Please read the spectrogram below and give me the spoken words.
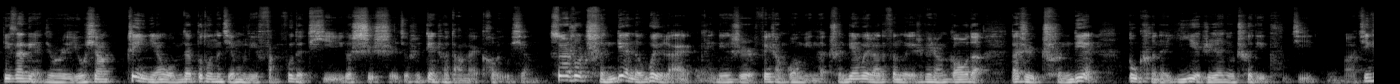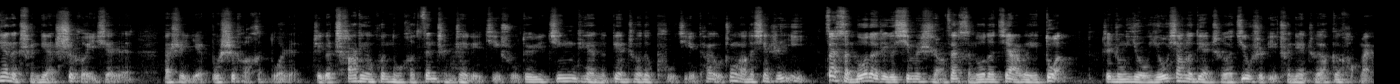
第三点就是邮箱。这一年我们在不同的节目里反复的提一个事实，就是电车大卖靠邮箱。虽然说纯电的未来肯定是非常光明的，纯电未来的份额也是非常高的，但是纯电不可能一夜之间就彻底普及啊。今天的沉淀适合一些人，但是也不适合很多人。这个插电混动和增程这类技术对于今天的电车的普及，它有重要的现实意义。在很多的这个细分市场，在很多的价位段。这种有油箱的电车就是比纯电车要更好卖。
